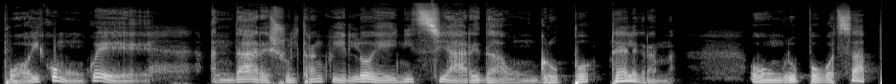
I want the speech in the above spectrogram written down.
Puoi comunque andare sul tranquillo e iniziare da un gruppo Telegram o un gruppo WhatsApp.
